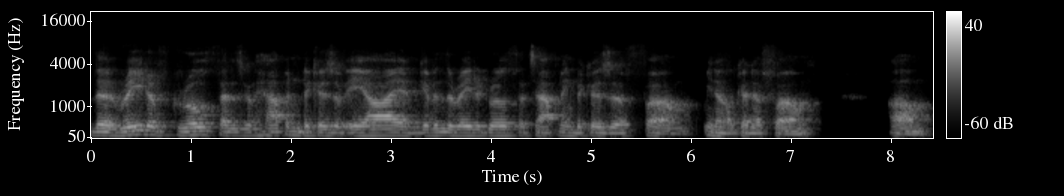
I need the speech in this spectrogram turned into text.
the rate of growth that is going to happen because of AI, and given the rate of growth that's happening because of um, you know kind of um, um,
